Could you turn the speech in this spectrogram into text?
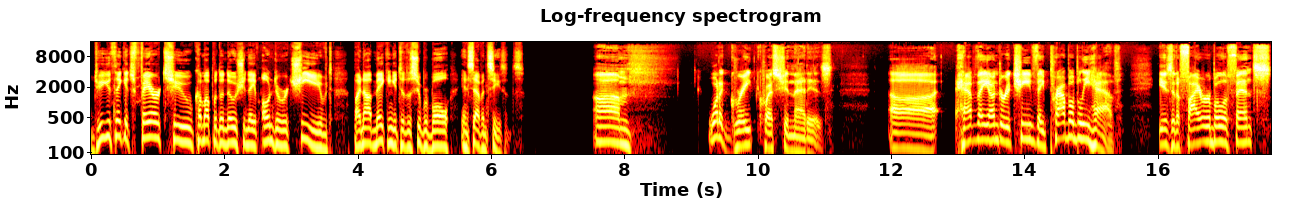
do you think it's fair to come up with the notion they've underachieved by not making it to the Super Bowl in seven seasons? Um, what a great question that is. Uh, have they underachieved? They probably have. Is it a fireable offense?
